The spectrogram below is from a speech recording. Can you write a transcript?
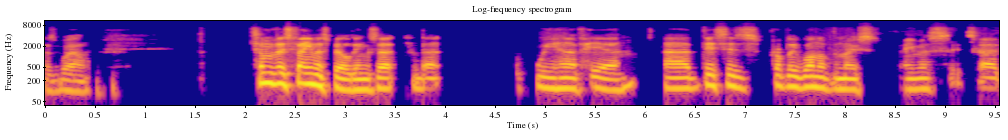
as well. Some of his famous buildings that that we have here. Uh, this is probably one of the most famous. It's a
